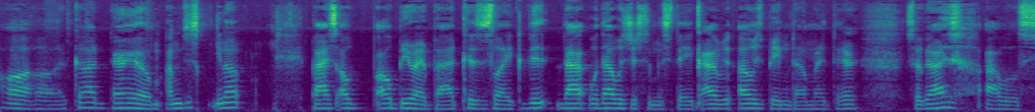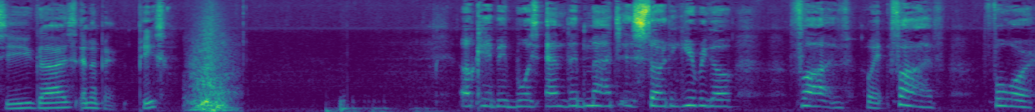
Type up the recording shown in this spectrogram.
Oh, god damn. I'm just you know guys i'll i'll be right back because like th- that well, that was just a mistake. I, I was being dumb right there. So guys i will see you guys in a bit. Peace. Okay big boys and the match is starting. Here we go. Five wait five four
